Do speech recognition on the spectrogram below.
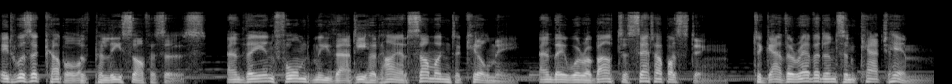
It was a couple of police officers, and they informed me that he had hired someone to kill me, and they were about to set up a sting to gather evidence and catch him.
